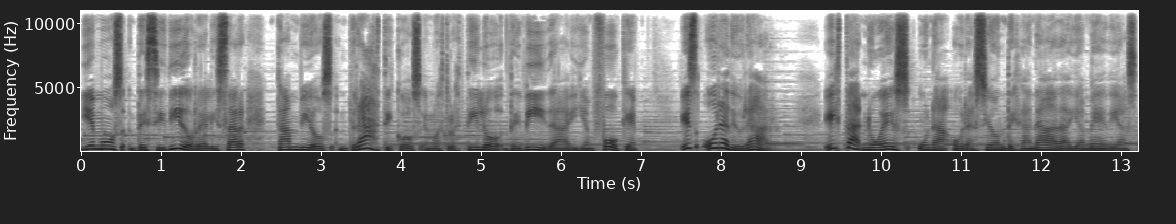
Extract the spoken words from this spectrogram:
y hemos decidido realizar cambios drásticos en nuestro estilo de vida y enfoque, es hora de orar. Esta no es una oración desganada y a medias,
